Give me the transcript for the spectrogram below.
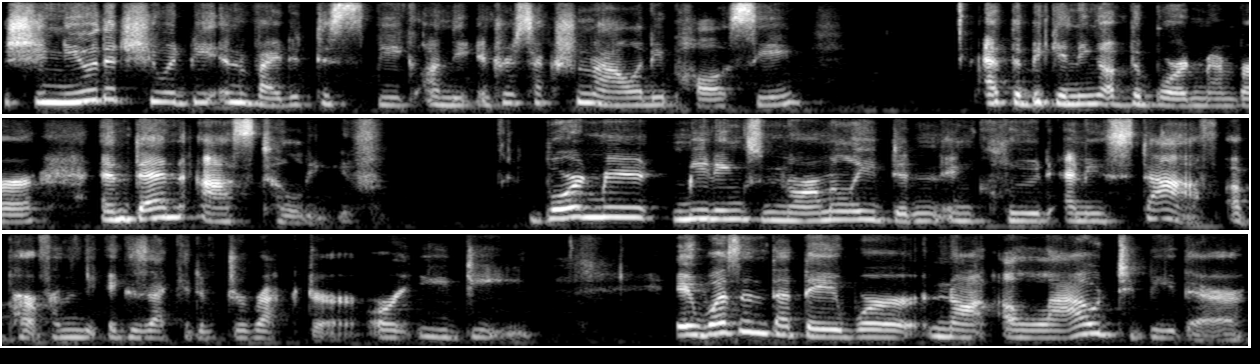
She knew that she would be invited to speak on the intersectionality policy at the beginning of the board member and then asked to leave. Board me meetings normally didn't include any staff apart from the executive director or ED it wasn't that they were not allowed to be there,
